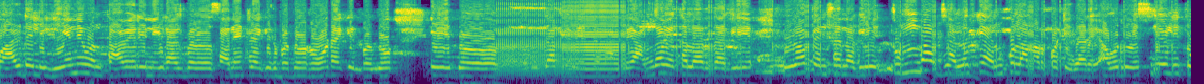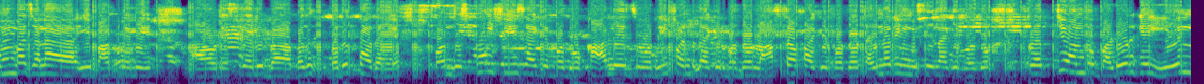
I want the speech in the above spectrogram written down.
ವಾರ್ಡ್ ಅಲ್ಲಿ ಏನೇ ಒಂದು ಕಾವೇರಿ ನೀರಾಗ್ಬೋದು ಸ್ಯಾನಿಟರಿ ಆಗಿರ್ಬೋದು ರೋಡ್ ಆಗಿರ್ಬೋದು, ಇದು ಅಂಗವಿಕಲರ್ದಾಗ್ಲಿ ಯುವ ಪೆನ್ಷನ್ ಆಗ್ಲಿ, ತುಂಬಾ ಜನಕ್ಕೆ ಅನುಕೂಲ ಮಾಡ್ಕೊಟ್ಟಿದ್ದಾರೆ. ಅವ್ರ ಹೆಸರು ಹೇಳಿ ತುಂಬಾ ಜನ ಈ ಭಾಗದಲ್ಲಿ ಅವ್ರ ಹೆಸರಲ್ಲಿ ಬದುಕ್ತಾ ಇದ್ದಾರೆ ಒಂದು ಸ್ಕೂಲ್ ಫೀಸ್ ಆಗಿರ್ಬೋದು ಕಾಲೇಜು ರೀಫಂಡ್ ಆಗಿರ್ಬೋದು ಲ್ಯಾಪ್ಟಾಪ್ ಆಗಿರ್ಬೋದು ಟೈಲರಿಂಗ್ ಮಿಷಿನ್ ಆಗಿರ್ಬೋದು, ಪ್ರತಿಯೊಂದು ಬಡವರಿಗೆ ಏನ್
